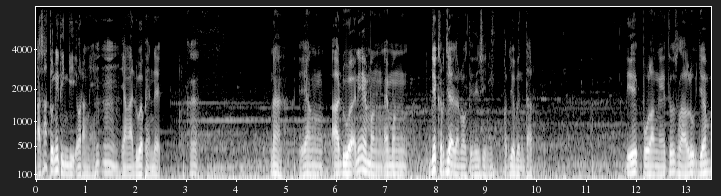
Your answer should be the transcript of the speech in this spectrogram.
A1 ini tinggi orangnya. Mm-mm. Yang A2 pendek. Oke. Nah, yang A2 ini emang emang dia kerja kan waktu itu di sini, kerja bentar. Dia pulangnya itu selalu jam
